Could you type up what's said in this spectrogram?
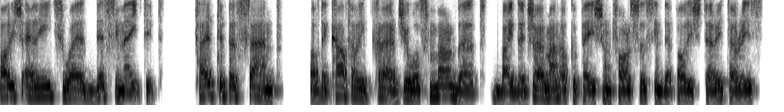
Polish elites were decimated. 30% of the Catholic clergy was murdered by the German occupation forces in the Polish territories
